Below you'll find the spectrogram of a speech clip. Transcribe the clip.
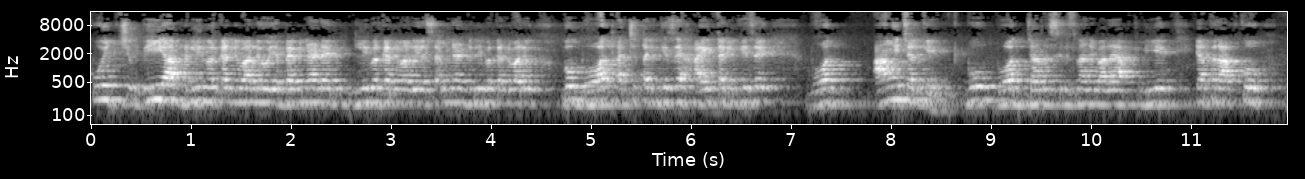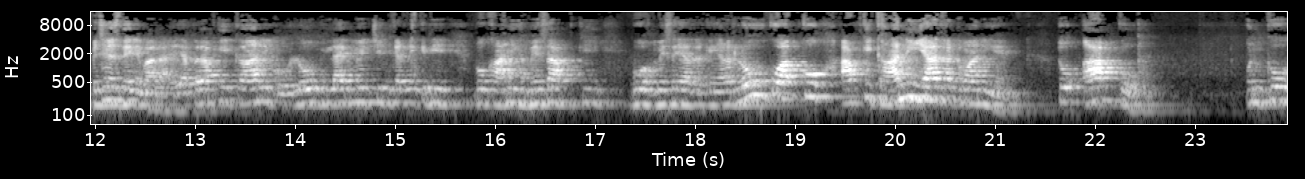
कुछ भी आप डिलीवर करने वाले हो, या वेबिनार डिलीवर करने वाले हो, या सेमिनार डिलीवर करने वाले हो, वो बहुत अच्छे तरीके से हाई तरीके से, बहुत आगे चल के वो बहुत ज़्यादा सेल्स लाने वाला है आपके लिए, या फिर आपको बिज़नेस देने वाला है, या फिर आपकी कहानी को लोगों की लाइफ में चेंज करने के लिए वो कहानी हमेशा आपकी, वो हमेशा याद रखेंगे। अगर लोगों को आपको आपकी कहानी याद रखवानी है तो आपको, उनको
